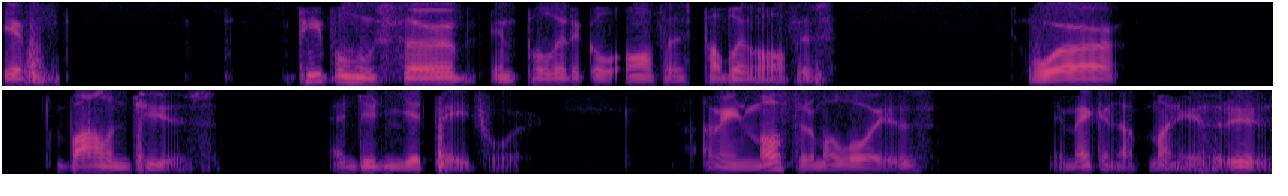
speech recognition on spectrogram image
if people who served in political office, public office, were volunteers and didn't get paid for it. I mean, most of them are lawyers. They make enough money as it is.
